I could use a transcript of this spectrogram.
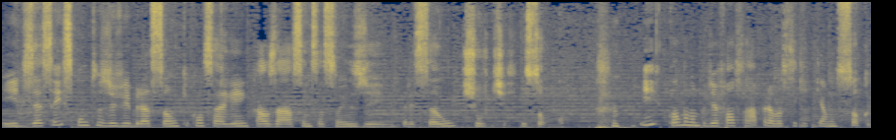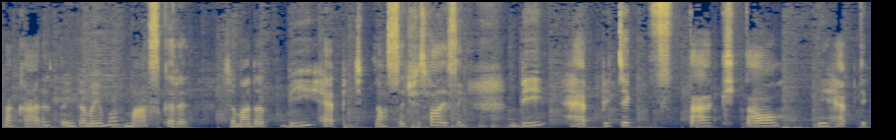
e 16 pontos de vibração que conseguem causar sensações de pressão, chute e soco. e como não podia faltar para você que quer um soco na cara, tem também uma máscara chamada Be Haptic. Nossa, é difícil falar isso, hein? Be Haptic Tactile. Be Haptic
